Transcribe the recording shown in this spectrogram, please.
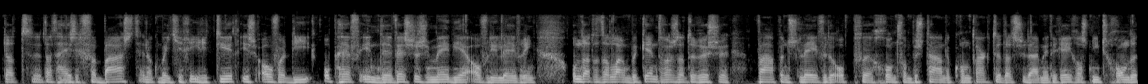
Dat, dat hij zich verbaast en ook een beetje geïrriteerd is... over die ophef in de westerse media over die levering. Omdat het al lang bekend was dat de Russen wapens leverden... op eh, grond van bestaande contracten, dat ze daarmee de regels niet schonden.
